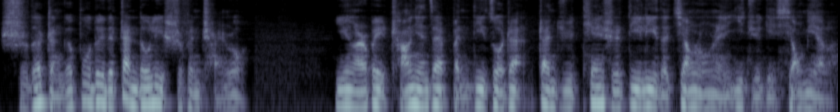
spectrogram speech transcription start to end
使得整个部队的战斗力十分孱弱，因而被常年在本地作战、占据天时地利的江戎人一举给消灭了。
